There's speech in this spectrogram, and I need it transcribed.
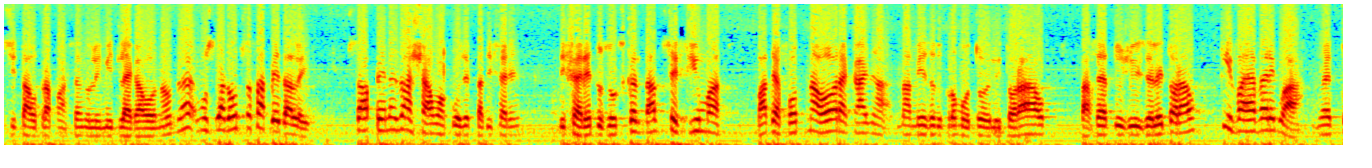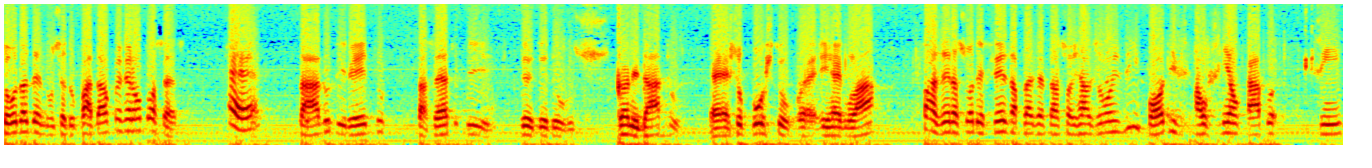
se está ultrapassando o limite legal ou não, o cidadão precisa saber da lei. Precisa apenas achar uma coisa que está diferente, diferente dos outros candidatos, você filma, bate a foto na hora, cai na, na mesa do promotor eleitoral, tá certo, do juiz eleitoral, que vai averiguar. Não é toda a denúncia do padrão que vai virar um processo. É dado o direito, tá certo, de de, de, dos candidatos é, suposto é, irregular, fazer a sua defesa, apresentar suas razões e pode, ao fim e ao cabo, sim,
